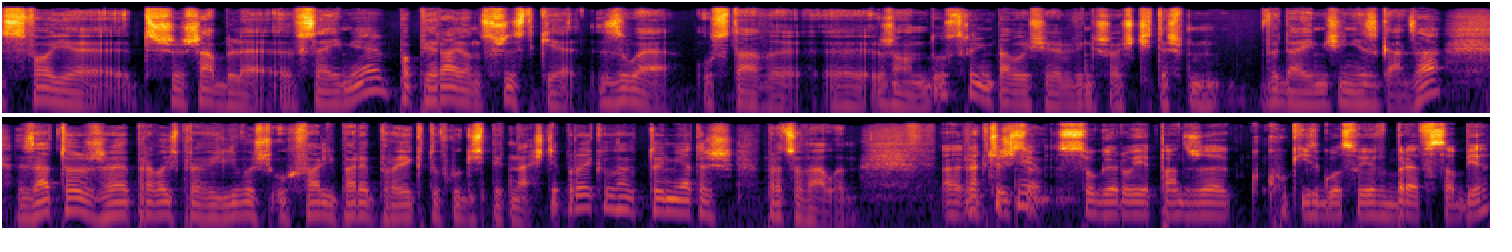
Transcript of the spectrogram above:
swoje trzy szable w Sejmie, popierając wszystkie złe ustawy y, rządu, z którymi Paweł się w większości też wydaje mi się nie zgadza, za to, że Prawo i Sprawiedliwość uchwali parę projektów Kukiz 15, projektów, nad którymi ja też pracowałem. A Praktycznie sugeruje pan, że Kukiz głosuje wbrew sobie,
